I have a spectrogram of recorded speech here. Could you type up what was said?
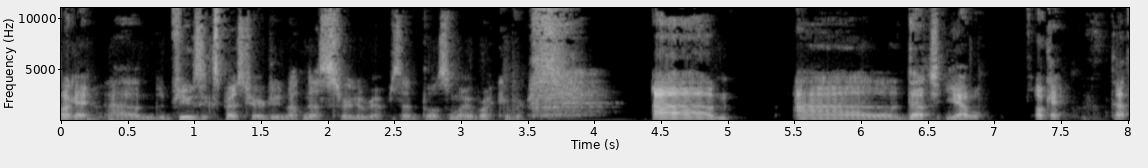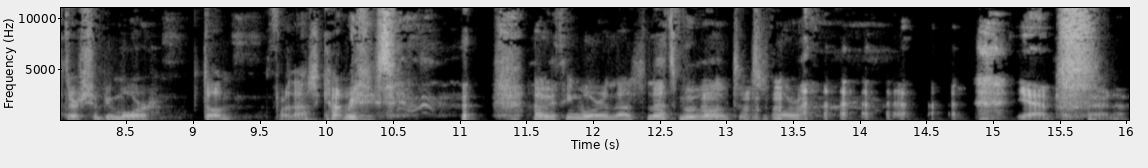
Okay, um, the views expressed here do not necessarily represent those of my work giver. Um, uh, that yeah, well, okay, that there should be more done for that. Can't really say anything more on that. Let's move on to tomorrow. yeah, okay, fair enough.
